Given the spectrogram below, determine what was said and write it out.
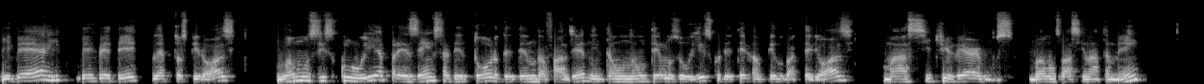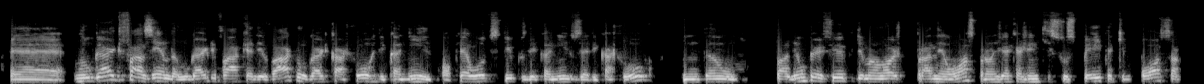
IBR, BVD, leptospirose. Vamos excluir a presença de touro dentro da fazenda, então não temos o risco de ter campilobacteriose, mas se tivermos, vamos vacinar também. É, lugar de fazenda, lugar de vaca é de vaca, lugar de cachorro de caninho, qualquer outros tipos de caninhos é de cachorro. Então, fazer um perfil epidemiológico para neóspora, onde é que a gente suspeita que possa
